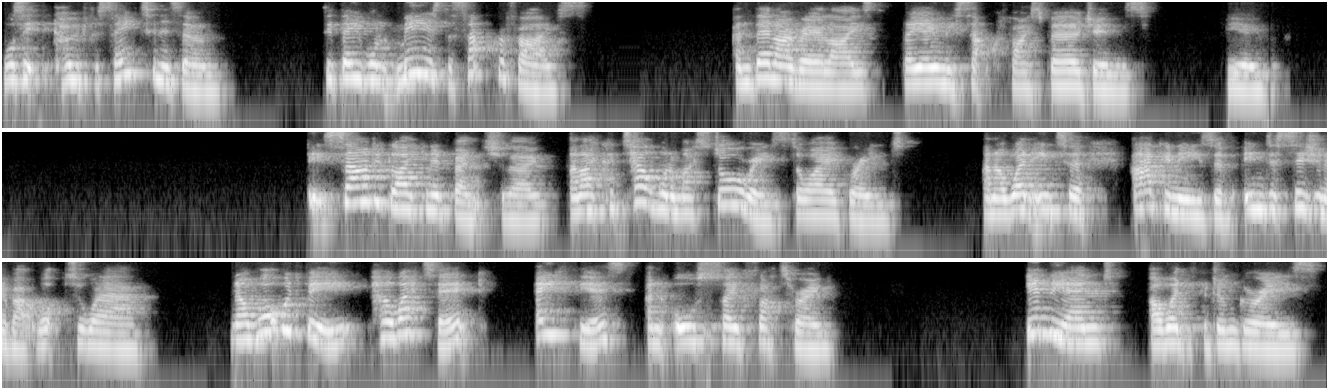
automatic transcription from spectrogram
Was it code for Satanism? Did they want me as the sacrifice? And then I realised they only sacrifice virgins. You. It sounded like an adventure though, and I could tell one of my stories, so I agreed. And I went into agonies of indecision about what to wear. Now, what would be poetic, atheist, and also flattering? In the end, I went for dungarees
